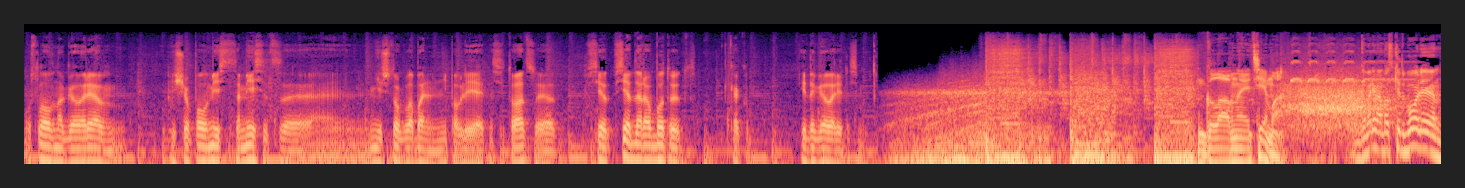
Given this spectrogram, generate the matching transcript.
условно говоря, еще полмесяца, месяц э, ничто глобально не повлияет на ситуацию. Все, все доработают, как и договорились. Главная тема. Говорим о баскетболе.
